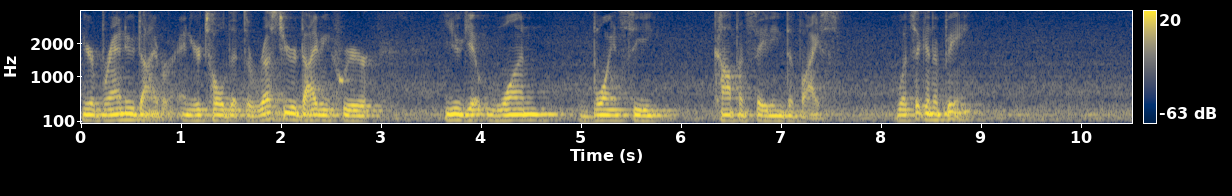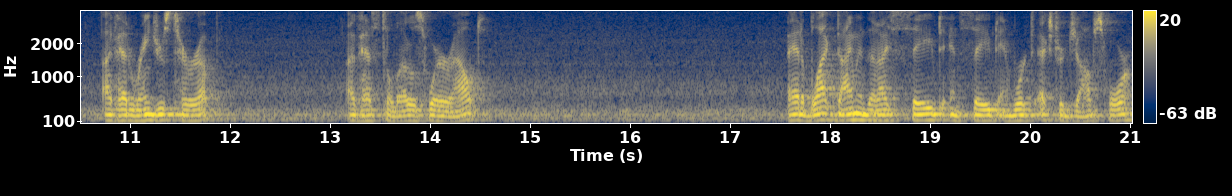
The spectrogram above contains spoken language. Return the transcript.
you're a brand new diver, and you're told that the rest of your diving career, you get one buoyancy compensating device. What's it going to be? I've had Rangers tear up. I've had stilettos wear out. I had a black diamond that I saved and saved and worked extra jobs for.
